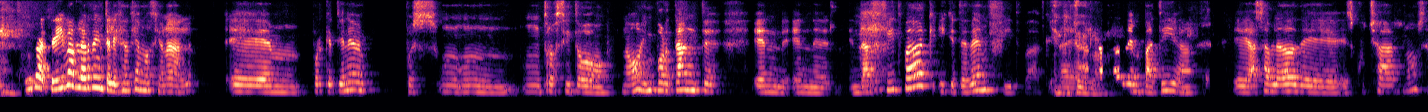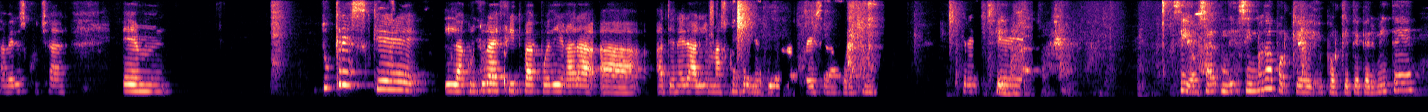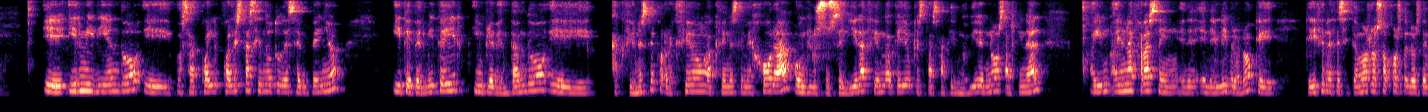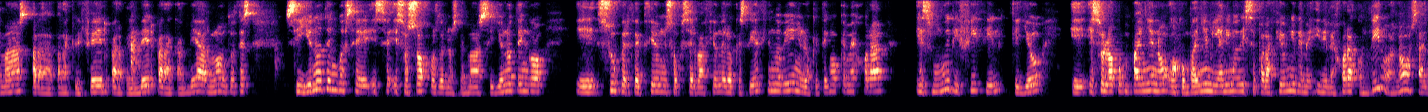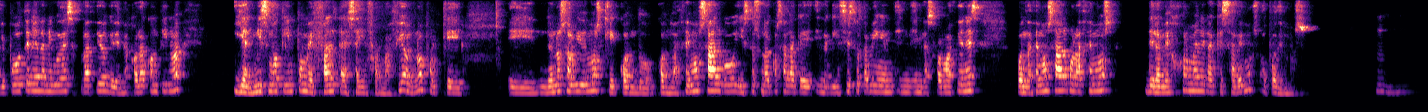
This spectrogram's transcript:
te iba a hablar de inteligencia emocional em, porque tiene pues un, trocito ¿no? importante en, dar feedback y que te den feedback. Eh, has hablado de empatía, eh, has hablado de escuchar, ¿no? Saber escuchar. Em, ¿Tú crees que la cultura de feedback puede llegar a, tener a alguien más comprometido en la empresa, por ejemplo? ¿Crees sí. que... Sí, o sea, sin duda porque, porque te permite eh, ir midiendo, eh, o sea, cuál, cuál, está siendo tu desempeño y te permite ir implementando eh, acciones de corrección, acciones de mejora o incluso seguir haciendo aquello que estás haciendo bien, ¿no? O sea, al final hay, hay una frase en, en, el libro, ¿no? Que, que, dice necesitamos los ojos de los demás para, para, crecer, para aprender, para cambiar, ¿no? Entonces, si yo no tengo ese, esos ojos de los demás, si yo no tengo su percepción y su observación de lo que estoy haciendo bien y lo que tengo que mejorar, es muy difícil que yo eh, eso lo acompañe, ¿no? O acompañe mi ánimo de separación y de, mejora continua, ¿no? O sea, yo puedo tener ánimo de separación y de mejora continua y al mismo tiempo me falta esa información, ¿no? Porque eh, no nos olvidemos que cuando, cuando hacemos algo, y esto es una cosa en la que, en insisto también en, las formaciones, cuando hacemos algo lo hacemos de la mejor manera que sabemos o podemos.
